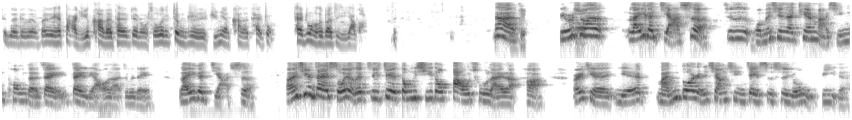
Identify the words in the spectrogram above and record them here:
这个这个把这些大局看得太这种所谓的政治局面看得太重，太重了会把自己压垮。那比如说来一个假设，就是我们现在天马行空的在在聊了，对不对？来一个假设，好像现在所有的这这些东西都爆出来了哈，而且也蛮多人相信这次是有舞弊的。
